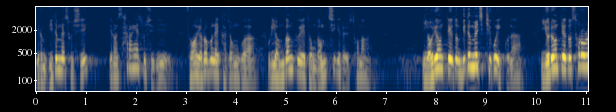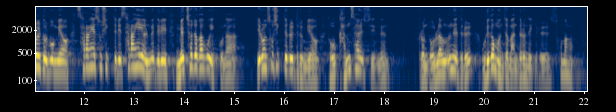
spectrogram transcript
이런 믿음의 소식, 이런 사랑의 소식이 저와 여러분의 가정과 우리 영광교회에 더욱 넘치기를 소망합니다. 이 어려운 때에도 믿음을 지키고 있구나. 이 어려운 때에도 서로를 돌보며 사랑의 소식들이 사랑의 열매들이 맺혀져 가고 있구나. 이런 소식들을 들으며 더욱 감사할 수 있는 그런 놀라운 은혜들을 우리가 먼저 만들어내기를 소망합니다.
